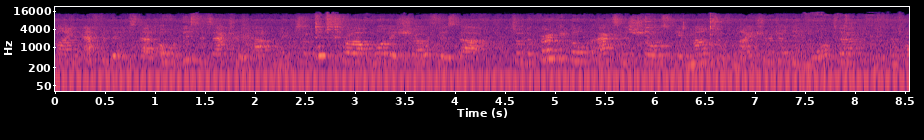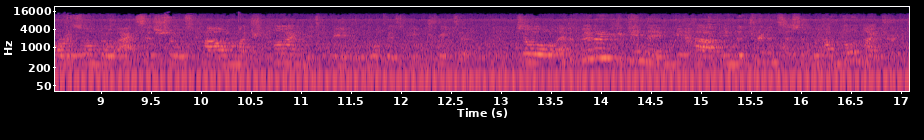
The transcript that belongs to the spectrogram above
find evidence that, oh, this is actually happening. So this graph, what it shows is that, so the vertical axis shows the amount of nitrogen in water, horizontal axis shows how much time it's been, the water is being treated. So at the very beginning, we have in the treatment system, we have no nitrate,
